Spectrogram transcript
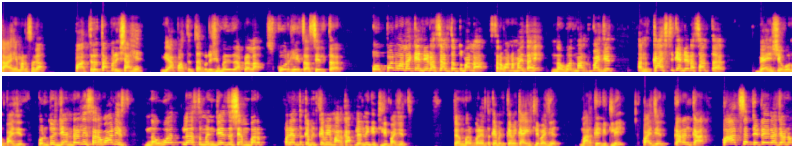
काय आहे मला सांगा? पात्रता परीक्षा आहे. या पात्रता परीक्षेमध्ये जर आपल्याला स्कोर घ्यायचा असेल तर ओपन वाला कॅन्डिडेट असाल तर तुम्हाला सर्वांना माहीत आहे नव्वद मार्क पाहिजेत आणि कास्ट कॅन्डिडेट असाल तर ब्याऐंशी गुण पाहिजेत. परंतु जनरली सर्वांनीच नव्वद प्लस म्हणजेच शंभर पर्यंत कमीत कमी मार्क आपल्याला घेतली पाहिजेत. शंभर पर्यंत कमीत कमी काय घेतली पाहिजेत? मार्क घेतली पाहिजेत. कारण का? पाच सब्जेक्ट आहे राजानो.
